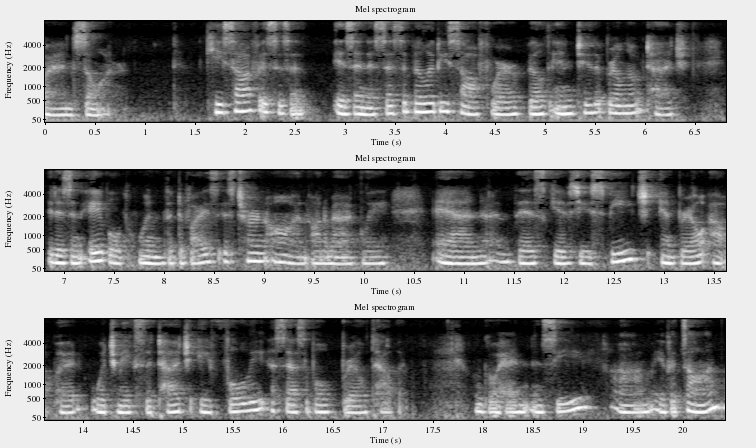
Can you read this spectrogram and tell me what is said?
and so on. KeySoft is, is, a, is an accessibility software built into the BrailleNote Touch. It is enabled when the device is turned on automatically and this gives you speech and Braille output which makes the Touch a fully accessible Braille tablet. We'll go ahead and see um, if it's on.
